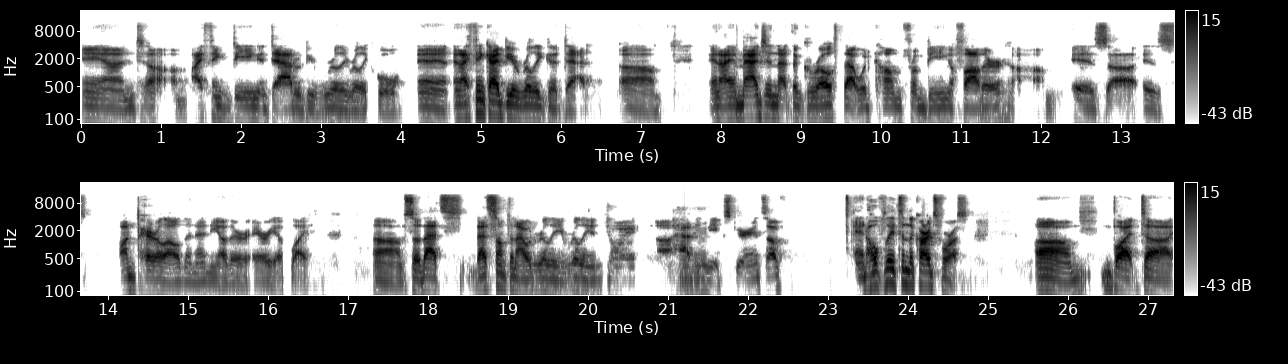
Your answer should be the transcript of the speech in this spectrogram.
and um, I think being a dad would be really really cool, and and I think I'd be a really good dad. Um, and I imagine that the growth that would come from being a father um, is uh, is unparalleled in any other area of life. Um, so that's that's something I would really really enjoy uh, having mm-hmm. the experience of, and hopefully it's in the cards for us. Um, but uh,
